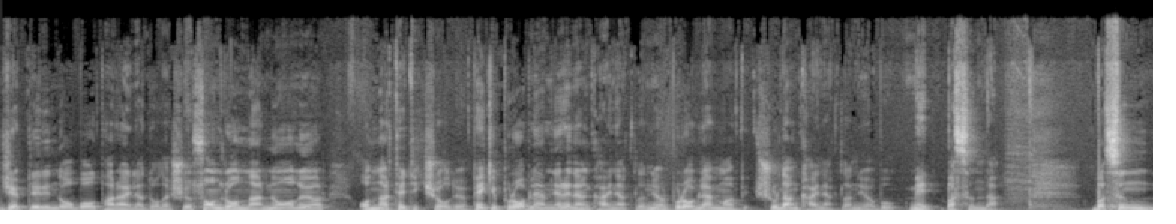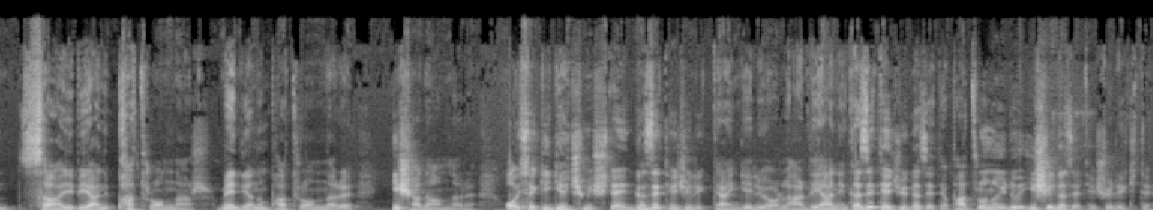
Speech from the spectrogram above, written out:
ceplerinde o bol parayla dolaşıyor. Sonra onlar ne oluyor? Onlar tetikçi oluyor. Peki problem nereden kaynaklanıyor? Problem şuradan kaynaklanıyor bu basında. Basın sahibi yani patronlar, medyanın patronları, iş adamları. Oysa ki geçmişte gazetecilikten geliyorlardı. Yani gazeteci gazete patronuydu, işi gazetecilikti.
